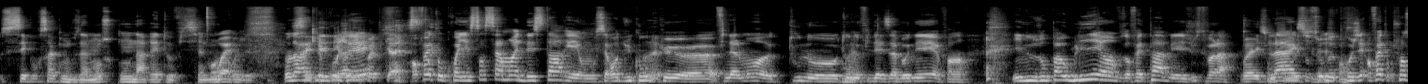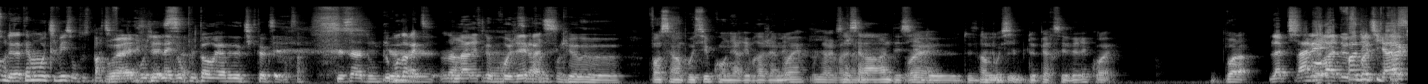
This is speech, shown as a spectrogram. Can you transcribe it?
c'est pour ça qu'on vous annonce qu'on arrête officiellement Ouais. le projet. On arrête le podcast. En fait, on croyait sincèrement être des stars et on s'est rendu compte Ouais. que euh, finalement euh, tous nos tous Ouais. nos fidèles abonnés, enfin, ils nous ont pas oubliés, hein, vous en faites pas, mais juste voilà. Ouais, ils sont Là, ils sont motivés, sur notre projet. En fait, je pense qu'on les a tellement motivés, ils sont tous partis faire des projets. Là, ils ont plus le temps de regarder nos TikTok, c'est pour ça. C'est ça. Donc, Donc on euh, arrête, on On arrête, arrête, le projet parce que euh, enfin c'est impossible qu'on n'y arrivera jamais. Ouais, on y arrivera. Ça jamais. sert à rien d'essayer Ouais, de, de, de, impossible. de- de persévérer quoi. Ouais. Voilà. La petite Allez, morale de fin ce du podcast.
